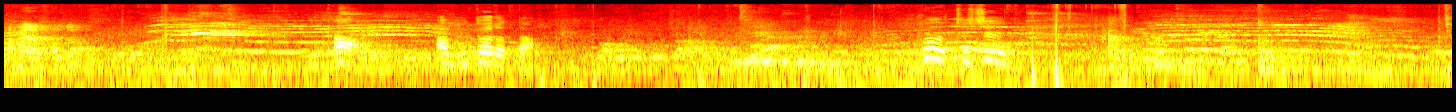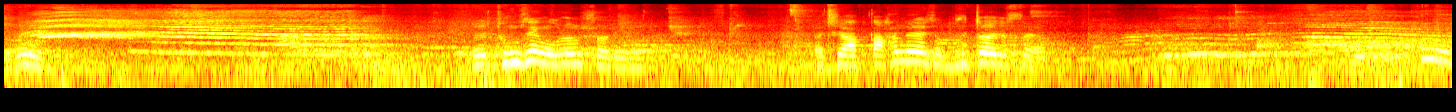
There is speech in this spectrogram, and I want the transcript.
카메라 켜줘? 아, 아, 물 떨어졌다. 어, 됐지. 오. 내 동생 울음소리. 지금 아까 하늘에서 물 떨어졌어요. 후.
